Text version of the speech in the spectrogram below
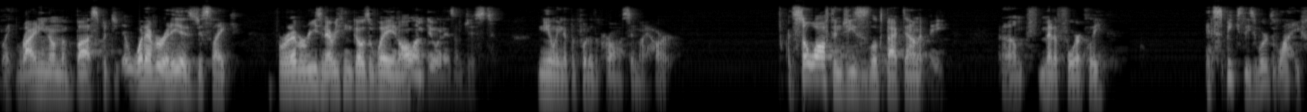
like riding on the bus, but whatever it is, just like for whatever reason, everything goes away, and all I'm doing is I'm just kneeling at the foot of the cross in my heart. And so often, Jesus looks back down at me, um, metaphorically, and speaks these words of life,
